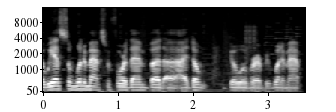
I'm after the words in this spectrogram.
Uh, we have some winner maps before then, but uh, I don't go over every winner map.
